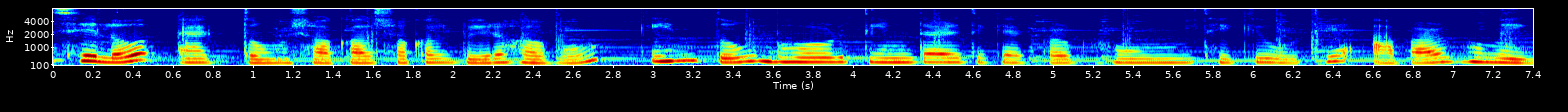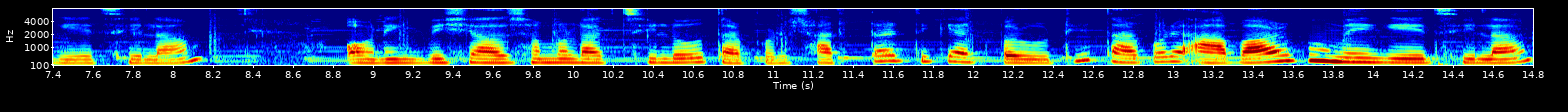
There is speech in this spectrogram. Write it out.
ছিল, একদম সকাল সকাল বের হব। কিন্তু ভোর তিনটার দিকে একবার ঘুম থেকে উঠে আবার ঘুমিয়ে গিয়েছিলাম। অনেক বেশি আলসামো লাগছিল, তারপরে সাতটার দিকে একবার উঠি তারপরে আবার ঘুমে গিয়েছিলাম।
